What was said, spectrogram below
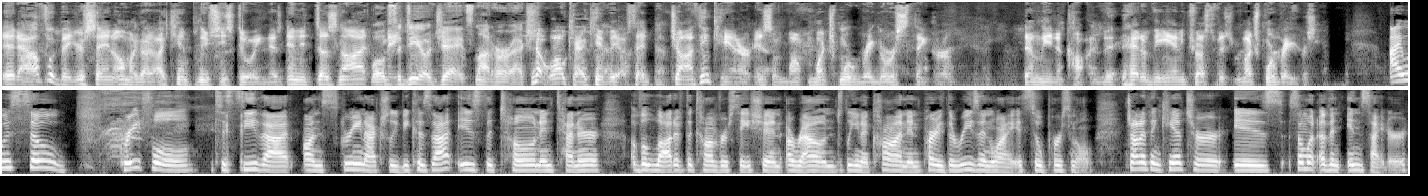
at um, Alphabet. You're saying, "Oh my God, I can't believe she's doing this," and it does not. Well, it's the DOJ. It's not her, actually. No, okay, I can't yeah. believe that. Jonathan Kanter is a much more rigorous thinker than Lina Khan, the head of the antitrust division, much more rigorous. I was so grateful to see that on screen actually because that is the tone and tenor of a lot of the conversation around Lina Khan and part of the reason why it's so personal. Jonathan Kanter is somewhat of an insider.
